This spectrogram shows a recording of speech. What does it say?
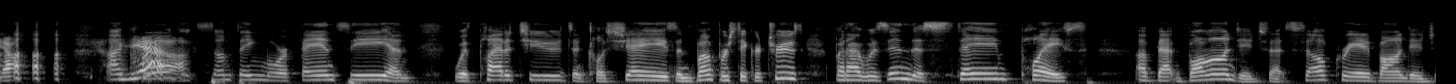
yeah. I yeah. it something more fancy and with platitudes and cliches and bumper sticker truths, but I was in this same place of that bondage, that self created bondage.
